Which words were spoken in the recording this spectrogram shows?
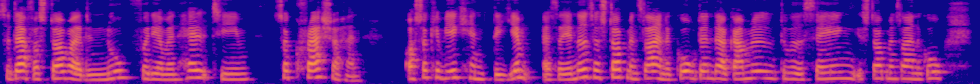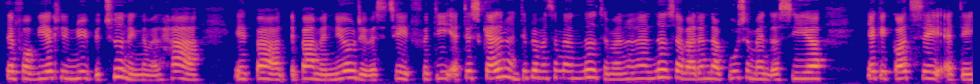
Så derfor stopper jeg det nu, fordi om en halv time, så crasher han. Og så kan vi ikke hente det hjem. Altså, jeg er nødt til at stoppe, mens lejen er god. Den der gamle, du ved, saying, stop, mens lejen er god, den får virkelig ny betydning, når man har et barn, et barn med neurodiversitet, fordi at det skal man, det bliver man simpelthen nødt til. Man er nødt til at være den der bussemand, der siger, jeg kan godt se, at det er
